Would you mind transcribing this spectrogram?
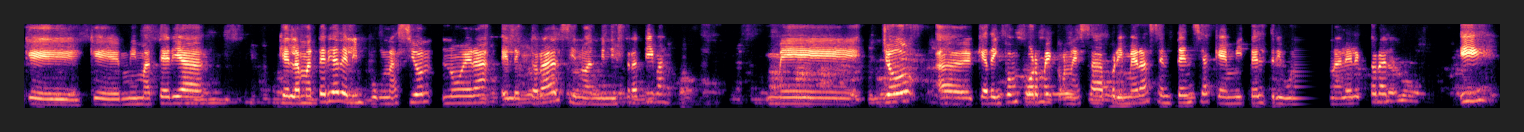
que, mi materia, que la materia de la impugnación no era electoral, sino administrativa. Yo ah, quedé inconforme con esa primera sentencia que emite el Tribunal Electoral y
